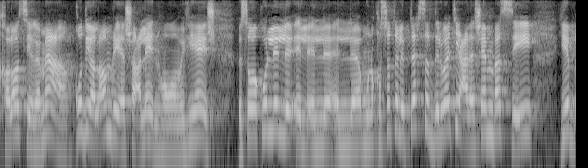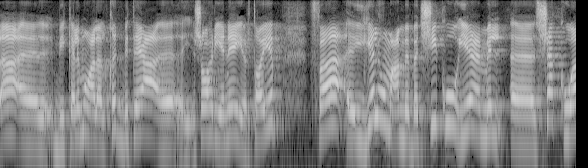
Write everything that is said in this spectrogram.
خلاص يا جماعة قضي الأمر يا شعلان. هو ما فيهاش. بس هو كل ال- ال- ال- المناقشات اللي بتحصل دلوقتي علشان بس إيه يبقى آه، بيتكلموا على القيد بتاع آه، شهر يناير. طيب فيجي لهم عم باتشيكو يعمل آه، شكوى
